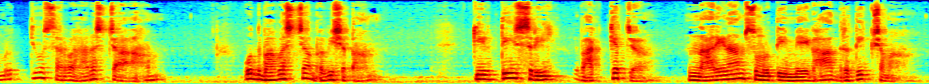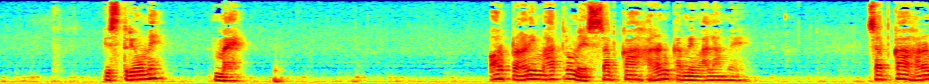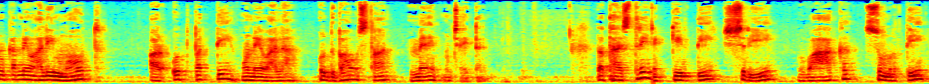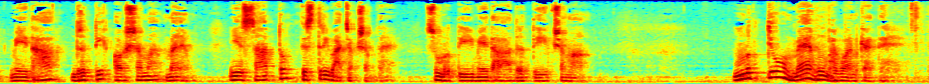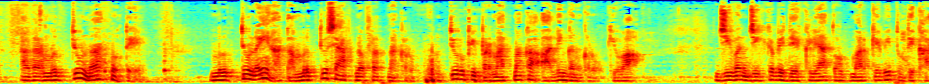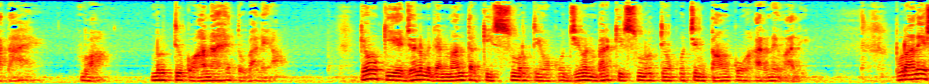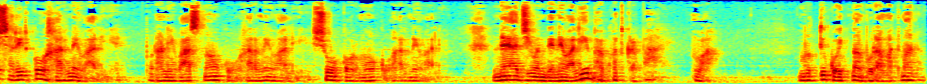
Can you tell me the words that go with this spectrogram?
मृत्यु सर्वहरश्च अहम, उद्भवश्च भविष्यताम। कीर्ति श्री वाक्य नारीणाम सुमृति मेघा धृति क्षमा स्त्रियों में मैं और प्राणी मात्रों में सबका हरण करने वाला मैं, सबका हरण करने वाली मौत और उत्पत्ति होने वाला उद्भव स्थान मैं हूँ चैतन्य। तथा स्त्री कीर्ति, श्री, वाक, सुमृति, मेधा, धृति और क्षमा मैं हूँ। ये सात स्त्रीवाचक शब्द है। सुमृति, मेधा, धृति, क्षमा। मृत्यु मैं हूँ, भगवान कहते हैं। अगर मृत्यु ना होते मृत्यु नहीं आता। मृत्यु से आप नफरत ना करो। मृत्यु रूपी परमात्मा का आलिंगन करो कि वाह, जीवन जी के भी देख लिया तो अब मर के भी तो दिखाता है। वाह, मृत्यु को आना है तो भले आओ। क्योंकि ये जन्म जन्मांतर की स्मृतियों को, जीवन भर की स्मृतियों को, चिंताओं को हरने वाली, पुराने शरीर को हरने वाली है। पुरानी वासनाओं को हरने वाली, शोक और मोह को हरने वाली, नया जीवन देने वाली भगवत कृपा है। वाह। मृत्यु को इतना बुरा मत मानो।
